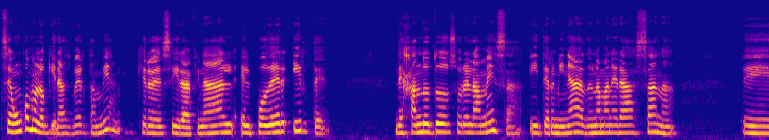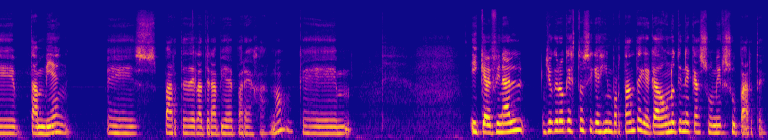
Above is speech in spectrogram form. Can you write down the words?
según como lo quieras ver también. Quiero decir, al final el poder irte dejando todo sobre la mesa y terminar de una manera sana eh, también es parte de la terapia de pareja, ¿no? Que, y que al final yo creo que esto sí que es importante, que cada uno tiene que asumir su parte.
